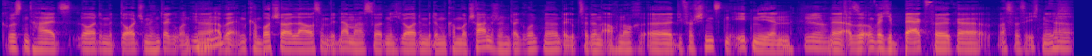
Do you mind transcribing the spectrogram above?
größtenteils Leute mit deutschem Hintergrund, ne? Mhm. aber in Kambodscha, Laos und Vietnam hast du halt nicht Leute mit einem kambodschanischen Hintergrund, ne? da gibt's ja dann auch noch äh, die verschiedensten Ethnien, Ja. ne? also irgendwelche Bergvölker, was weiß ich nicht. Ja,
